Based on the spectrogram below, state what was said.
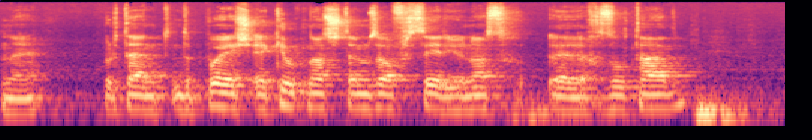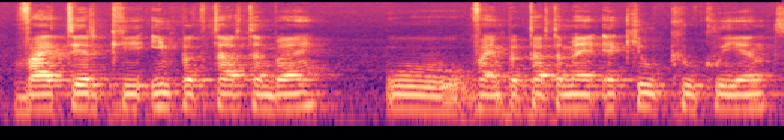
não é? Portanto, depois aquilo que nós estamos a oferecer e o nosso uh, resultado vai ter que impactar também o vai impactar também aquilo que o cliente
